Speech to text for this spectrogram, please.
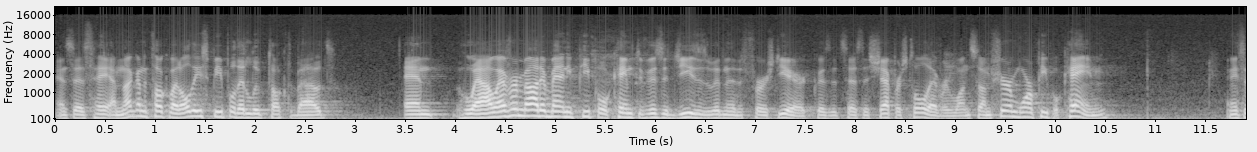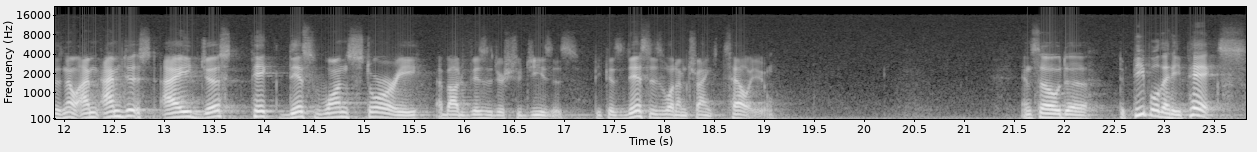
and says, Hey, I'm not going to talk about all these people that Luke talked about and who, however many people came to visit Jesus within the first year, because it says the shepherds told everyone. So I'm sure more people came. And he says, No, I'm, I'm just, I just picked this one story about visitors to Jesus, because this is what I'm trying to tell you. And so the, the people that he picks,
